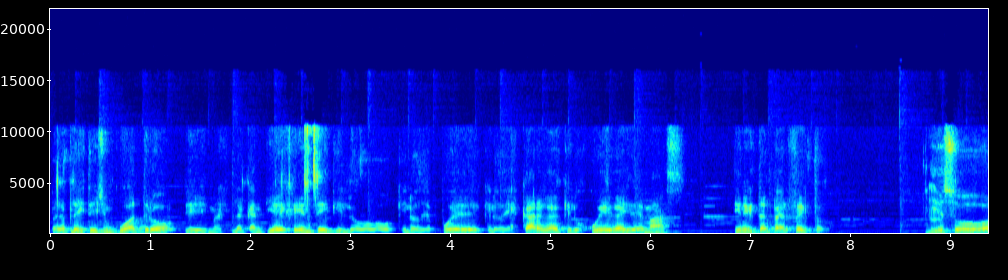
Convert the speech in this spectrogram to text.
para PlayStation 4, eh, la cantidad de gente que lo, que lo después, que lo descarga, que lo juega y demás, tiene que estar perfecto. Y eso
